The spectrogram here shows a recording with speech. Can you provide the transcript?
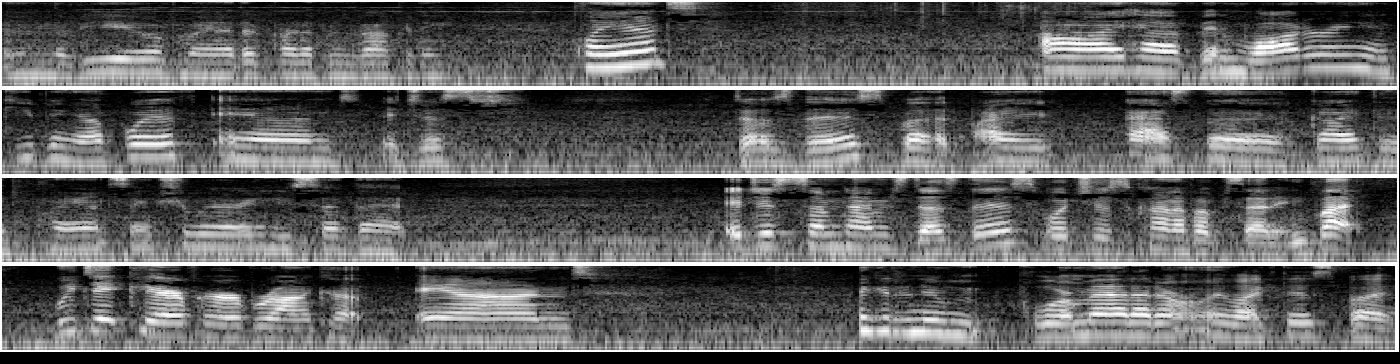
and the view of my other part of the balcony. Plant, I have been watering and keeping up with, and it just does this, but I asked the guy at the plant sanctuary, and he said that it just sometimes does this, which is kind of upsetting, but we take care of her, Veronica, and I get a new floor mat. I don't really like this, but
